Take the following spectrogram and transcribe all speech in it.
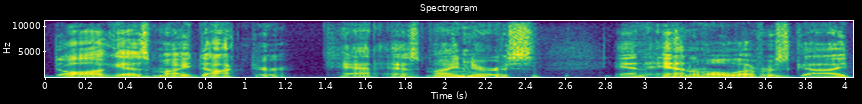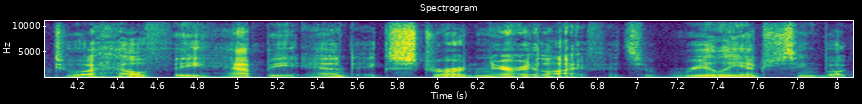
Dog as My Doctor, Cat as My Nurse An Animal Lover's Guide to a Healthy, Happy, and Extraordinary Life. It's a really interesting book.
